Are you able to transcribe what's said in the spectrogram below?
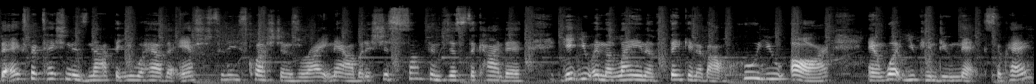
The expectation is not that you will have the answers to these questions right now, but it's just something just to kind of get you in the lane of thinking about who you are and what you can do next, okay?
